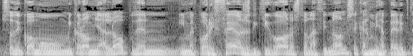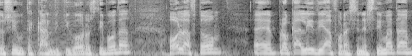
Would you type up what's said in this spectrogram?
στο δικό μου μικρό μυαλό, που δεν είμαι κορυφαίος δικηγόρος των Αθηνών σε καμία περίπτωση, ούτε καν δικηγόρος τίποτα. Όλο αυτό ε, προκαλεί διάφορα συναισθήματα,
